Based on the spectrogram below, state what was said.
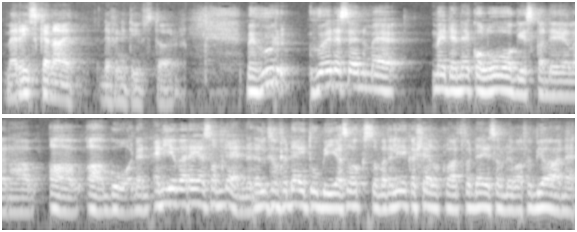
men riskerna är definitivt större. Men hur, hur är det sen med, med den ekologiska delen av, av, av gården? Är ni överens om den? Är det liksom för dig Tobias också? Var det lika självklart för dig som det var för Bjarne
